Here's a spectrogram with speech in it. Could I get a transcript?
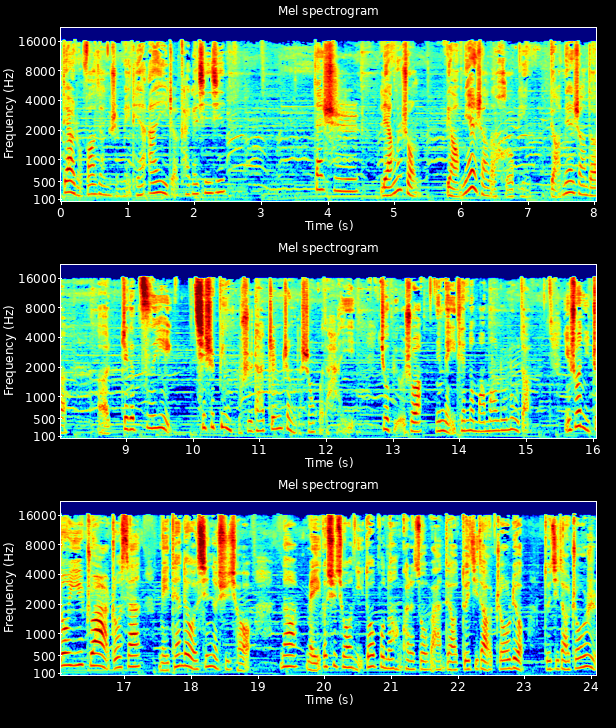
第二种方向就是每天安逸着，开开心心。但是两种表面上的和平，表面上的呃这个字义。其实并不是他真正的生活的含义。就比如说，你每一天都忙忙碌碌的，你说你周一、周二、周三每天都有新的需求，那每一个需求你都不能很快的做完，都要堆积到周六，堆积到周日。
